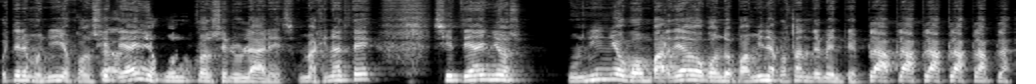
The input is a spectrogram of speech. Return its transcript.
Hoy tenemos niños con 7 años con, con celulares. Imagínate, 7 años, un niño bombardeado con dopamina constantemente. Pla, pla, pla, pla, pla, pla.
